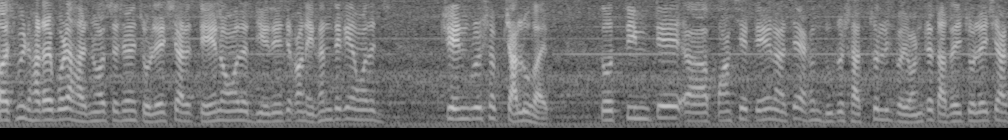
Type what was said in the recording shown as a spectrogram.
দশ মিনিট হাঁটার পরে হাসনাবাদ স্টেশনে চলে এসেছি আর ট্রেনও আমাদের দিয়ে দিয়েছে কারণ এখান থেকেই আমাদের ট্রেনগুলো সব চালু হয়। তো তিনটে পাঁচে ট্রেন আছে এখন দুটো সাতচল্লিশ বাজে অনেকটা তাড়াতাড়ি চলে এসে আর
